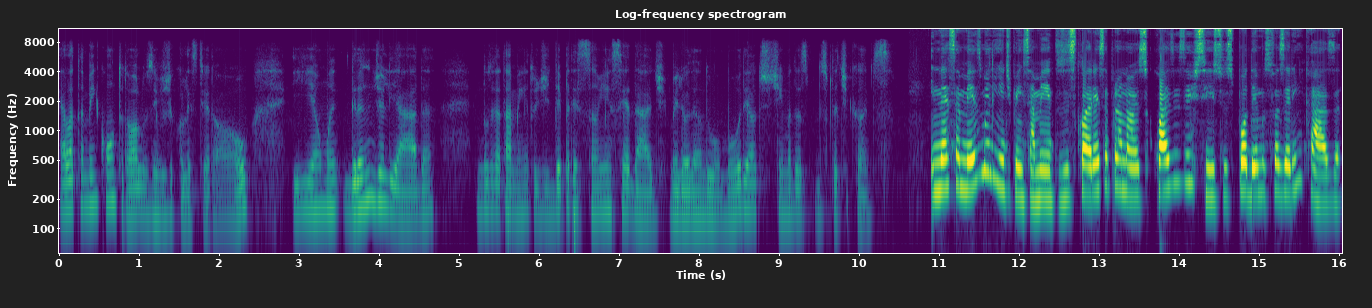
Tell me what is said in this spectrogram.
Ela também controla os níveis de colesterol e é uma grande aliada no tratamento de depressão e ansiedade, melhorando o humor e a autoestima das, dos praticantes. E nessa mesma linha de pensamentos, esclareça para nós quais exercícios podemos fazer em casa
